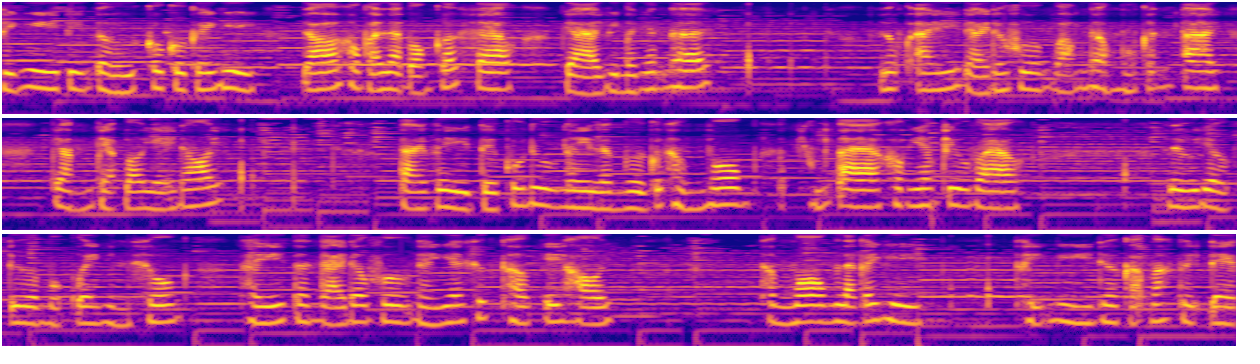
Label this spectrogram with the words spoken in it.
Thủy Nhi tiên tử cô cô cái gì. Đó không phải là bọn cướp sao. Chạy gì mà nhanh thế. Lúc ấy, đại đối phương bỗng đồng một cánh tay, Chậm chạp bò dậy nói. Tại vì tiểu cô nương này là người của thần môn, Chúng ta không dám trêu vào. Lưu Dật đưa một quen nhìn xuống, Thấy tên đại đô phương này ra sức thật y hỏi. Thần môn là cái gì? Thủy Nhi đưa cặp mắt tuyệt đẹp,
